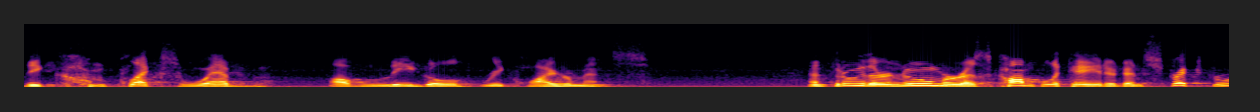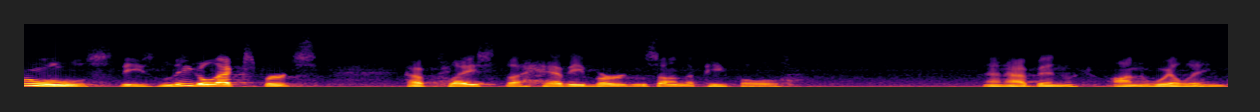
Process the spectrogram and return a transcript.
the complex web of legal requirements. And through their numerous, complicated, and strict rules, these legal experts have placed the heavy burdens on the people and have been unwilling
